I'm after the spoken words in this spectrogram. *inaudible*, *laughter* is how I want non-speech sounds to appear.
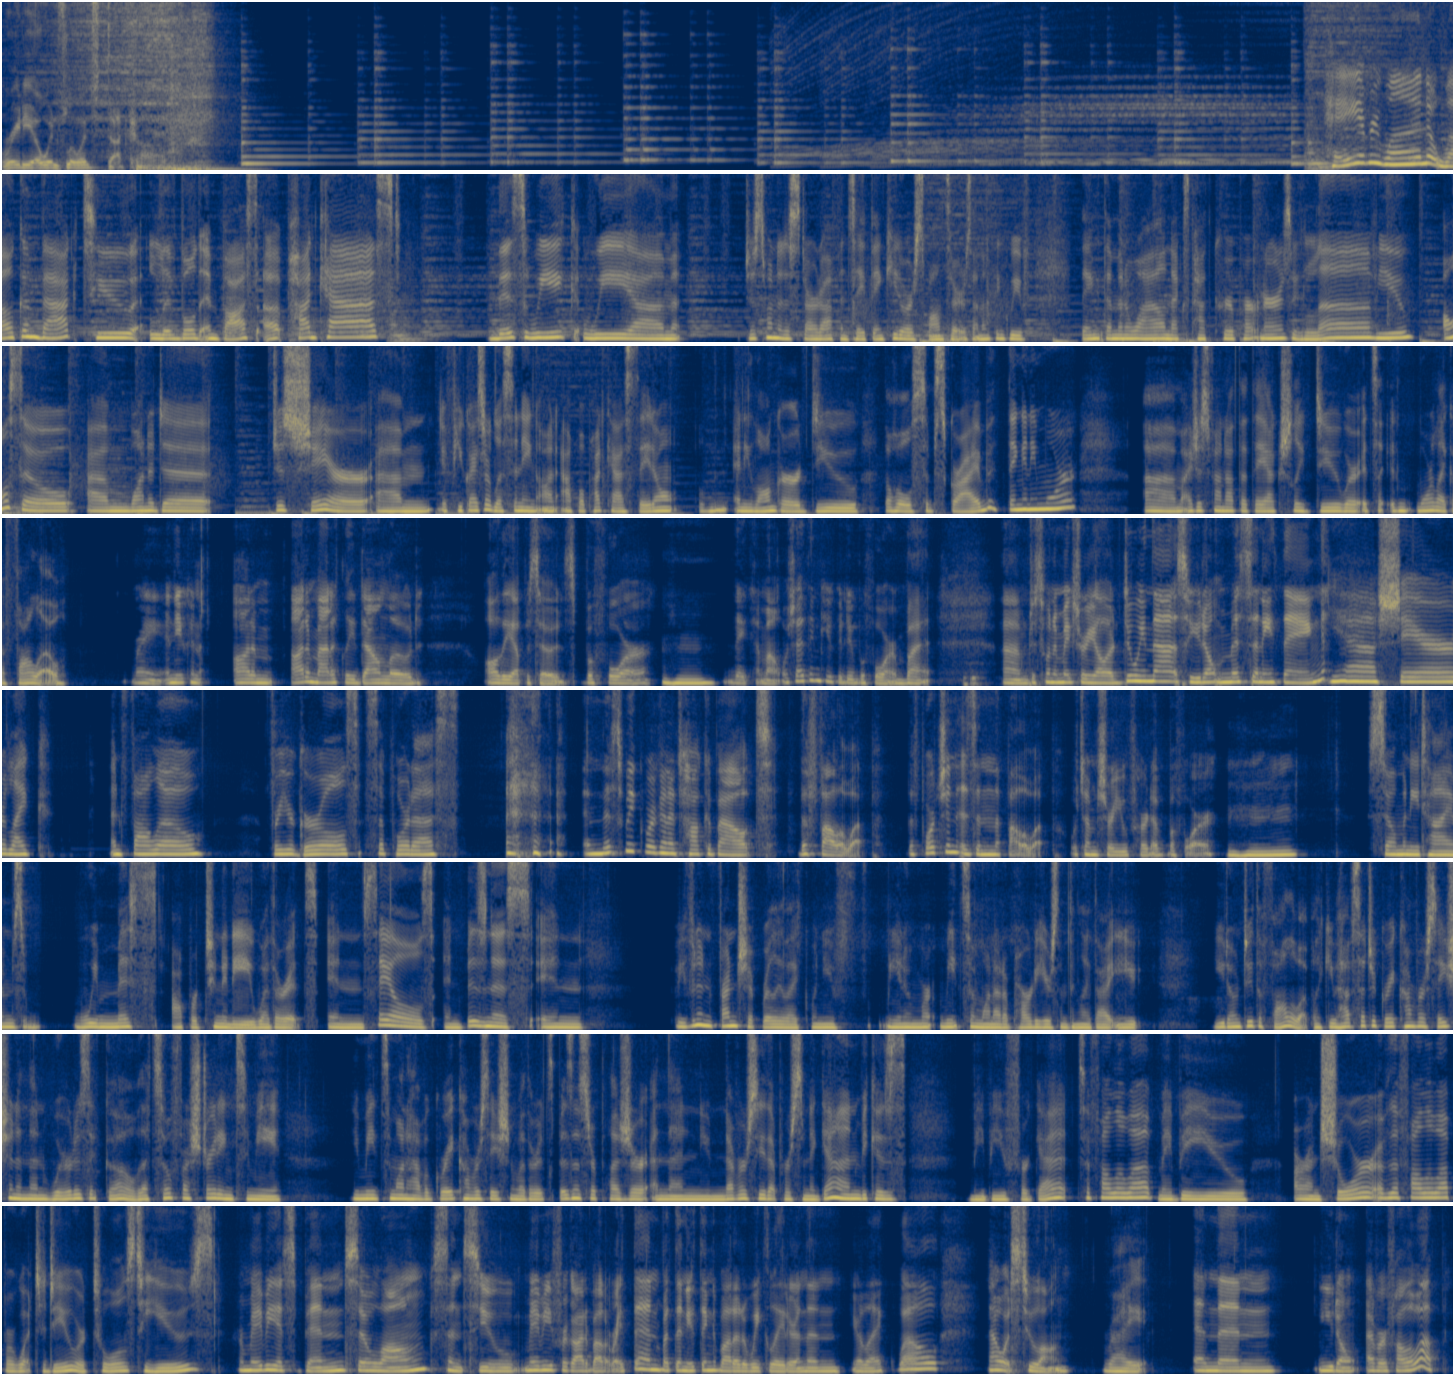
radioinfluence.com. Hey everyone, welcome back to Live Bold and Boss Up podcast. This week, we um, just wanted to start off and say thank you to our sponsors. And I don't think we've thanked them in a while. Next Path Career Partners, we love you. Also, um, wanted to just share um, if you guys are listening on Apple Podcasts, they don't any longer do the whole subscribe thing anymore. Um, I just found out that they actually do where it's more like a follow. Right. And you can autom- automatically download all the episodes before they come out, which I think you could do before, but um, just want to make sure y'all are doing that so you don't miss anything. Yeah, share, like, and follow for your girls. Support us. *laughs* And this week we're going to talk about the follow up. The fortune is in the follow up, which I'm sure you've heard of before. So many times we miss opportunity, whether it's in sales, in business, in even in friendship. Really, like when you you know meet someone at a party or something like that, you you don't do the follow up. Like you have such a great conversation, and then where does it go? That's so frustrating to me. You meet someone, have a great conversation, whether it's business or pleasure, and then you never see that person again because maybe you forget to follow up. Maybe you are unsure of the follow up or what to do or tools to use. Or maybe it's been so long since you maybe you forgot about it right then, but then you think about it a week later and then you're like, well, now it's too long. Right. And then you don't ever follow up.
